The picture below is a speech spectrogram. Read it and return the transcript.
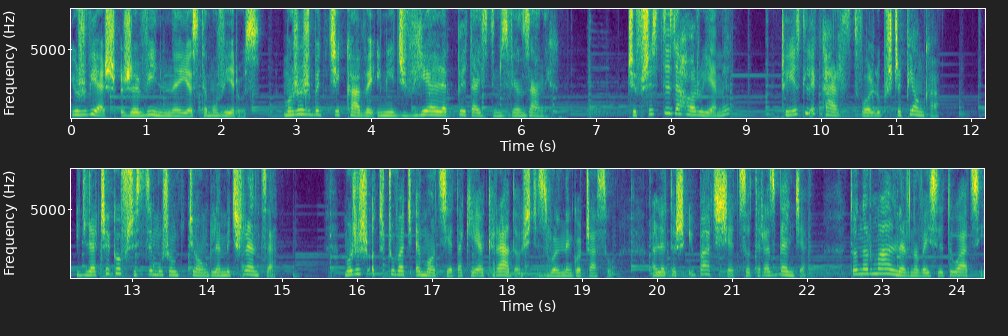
Już wiesz, że winny jest temu wirus. Możesz być ciekawy i mieć wiele pytań z tym związanych. Czy wszyscy zachorujemy? Czy jest lekarstwo lub szczepionka? I dlaczego wszyscy muszą ciągle myć ręce? Możesz odczuwać emocje takie jak radość z wolnego czasu, ale też i bać się, co teraz będzie. To normalne w nowej sytuacji.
